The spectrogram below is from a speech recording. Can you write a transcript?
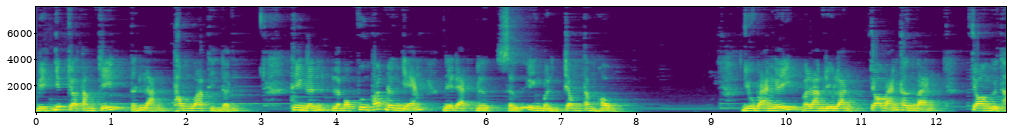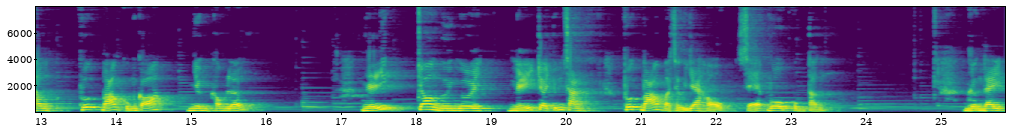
Việc giúp cho tâm trí tĩnh lặng thông qua thiền định. Thiền định là một phương pháp đơn giản để đạt được sự yên bình trong tâm hồn dù bạn nghĩ và làm điều lành cho bản thân bạn, cho người thân, phước báo cũng có, nhưng không lớn. Nghĩ cho người người, nghĩ cho chúng sanh, phước báo và sự gia hộ sẽ vô cùng tận. Gần đây,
